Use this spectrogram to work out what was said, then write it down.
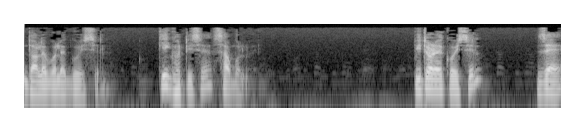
দলে বলে গৈছিল। কি ঘটিছে চাবলৈ। পিতৰে কৈছিল যে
